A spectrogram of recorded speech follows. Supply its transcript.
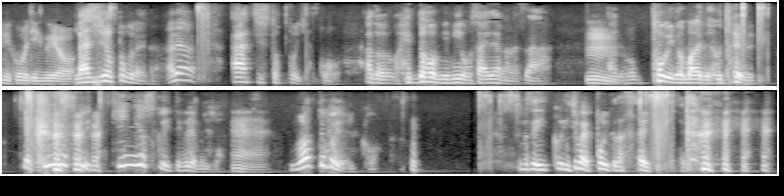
レコーディング用。ラジオっぽくないな。あれはアーティストっぽいじゃん。こう、あとヘッドホン耳を押さえながらさ、うん。あの、ポイの前で歌える。いや、金魚すくい、金魚すくいってくればいいじゃん。えもらってこいよ、一個。すみません、一個、一枚ポイくださいって。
